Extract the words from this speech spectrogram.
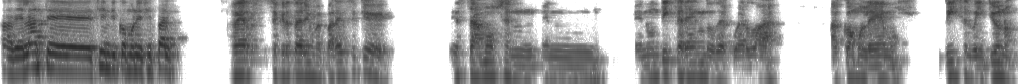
Adelante, síndico municipal. A ver, secretario, me parece que estamos en, en- en un diferendo de acuerdo a, a cómo leemos. Dice el 21.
